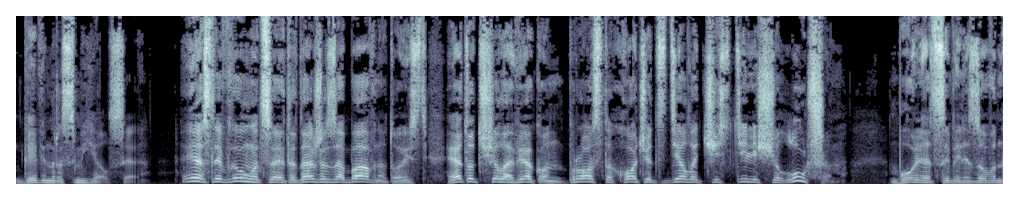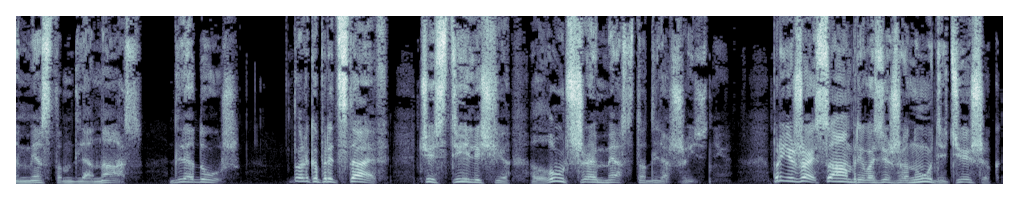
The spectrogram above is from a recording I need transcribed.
Гевин рассмеялся. Если вдуматься, это даже забавно. То есть этот человек, он просто хочет сделать чистилище лучшим, более цивилизованным местом для нас, для душ. Только представь, чистилище — лучшее место для жизни. Приезжай сам, привози жену, детишек.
